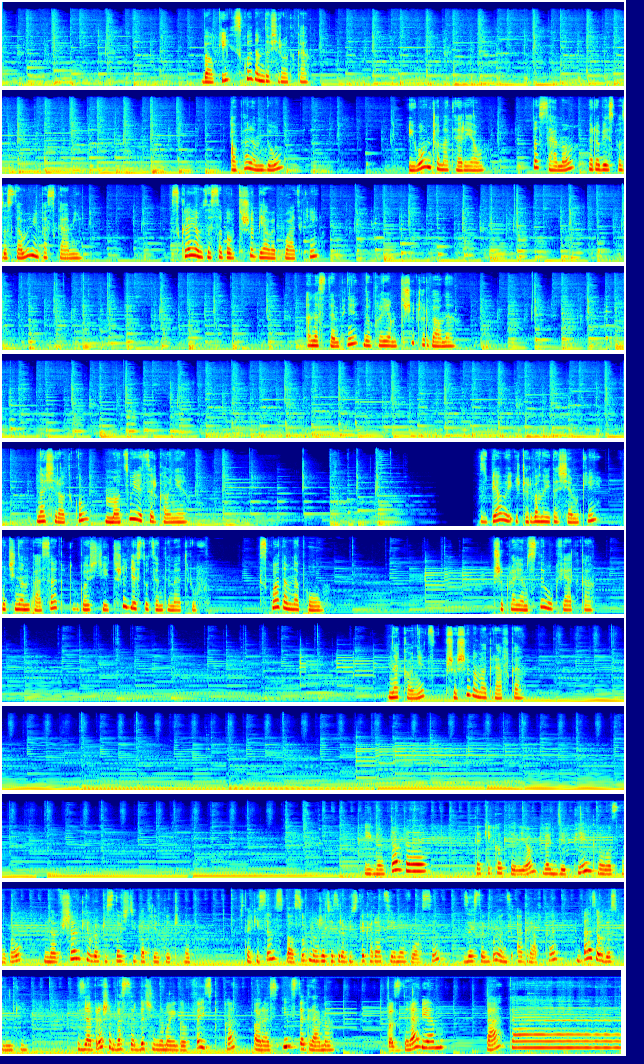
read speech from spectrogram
Boki składam do środka. Opalam dół i łączę materiał. To samo robię z pozostałymi paskami. Sklejam ze sobą trzy białe płatki a następnie doklejam trzy czerwone. Na środku mocuję cyrkonię. Z białej i czerwonej tasiemki ucinam pasek długości 30 cm. Składam na pół. Przyklejam z tyłu kwiatka. Na koniec przyszywam agrafkę. I gotowe! Taki kotylion będzie piękną ozdobą na wszelkie uroczystości patriotyczne. W taki sam sposób możecie zrobić dekorację na włosy, zastępując agrafkę bazą do spinki. Zapraszam Was serdecznie na mojego Facebooka oraz Instagrama. Pozdrawiam! Pa, pa!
